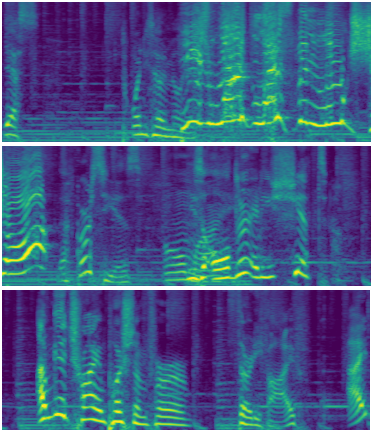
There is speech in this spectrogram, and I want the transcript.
Yes, 27 million. He's worth less than Luke Shaw. of course he is. Oh he's my. older and he's shit. I'm gonna try and push him for 35. I'd,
